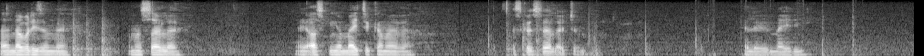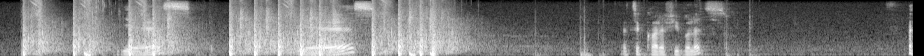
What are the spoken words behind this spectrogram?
Uh, nobody's in there. I'm a solo. Are you asking your mate to come over? Let's go say hello to him. Hello, matey. Yes. Yes. That took quite a few bullets.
